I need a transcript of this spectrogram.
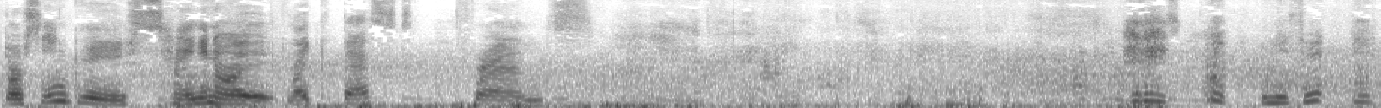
Darcy and Goose hanging out like best friends. Hey guys, we need to it. Ah.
